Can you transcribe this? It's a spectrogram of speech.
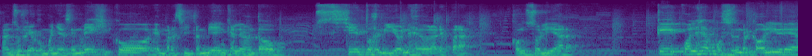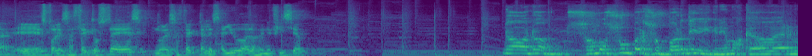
Han surgido compañías en México, en Brasil también, que han levantado cientos de millones de dólares para consolidar. ¿Qué, ¿Cuál es la posición de Mercado Libre? Eh, ¿Esto les afecta a ustedes? ¿No les afecta? ¿Les ayuda? ¿Los beneficia? No, no, somos súper supportive y creemos que va a haber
